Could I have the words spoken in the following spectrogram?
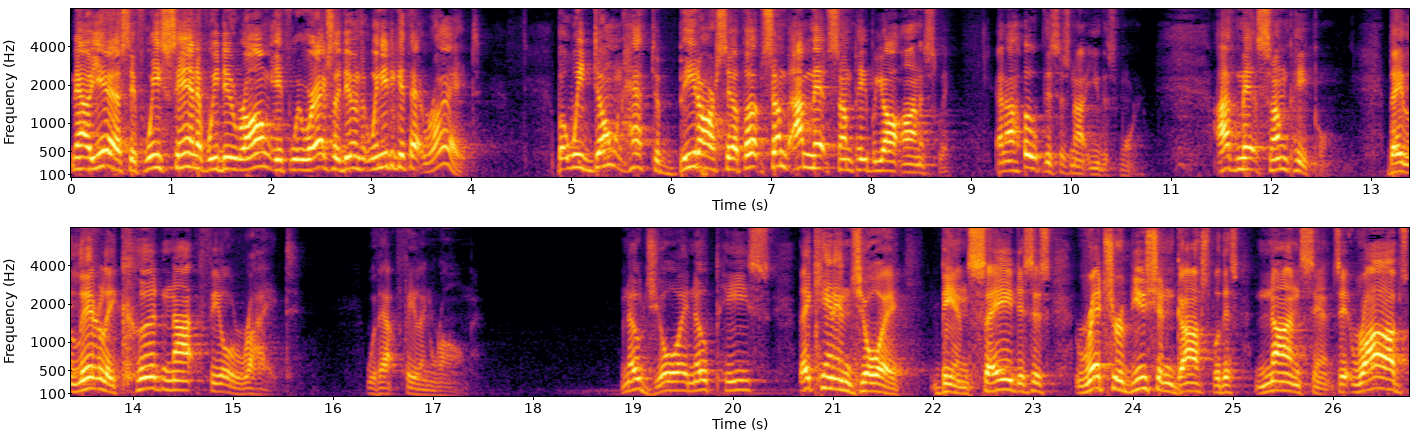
Now, yes, if we sin, if we do wrong, if we were actually doing it, we need to get that right. But we don't have to beat ourselves up. Some, I met some people, y'all, honestly, and I hope this is not you this morning. I've met some people, they literally could not feel right without feeling wrong. No joy, no peace. They can't enjoy being saved. It's this retribution gospel, this nonsense. It robs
